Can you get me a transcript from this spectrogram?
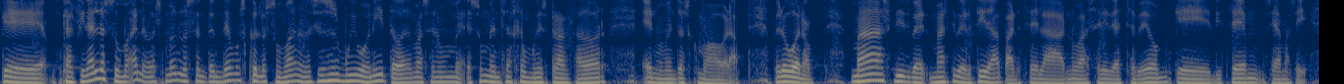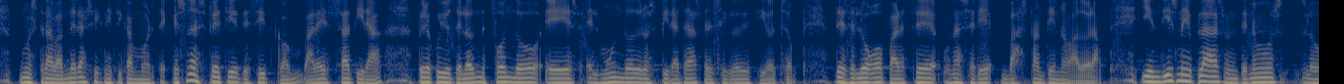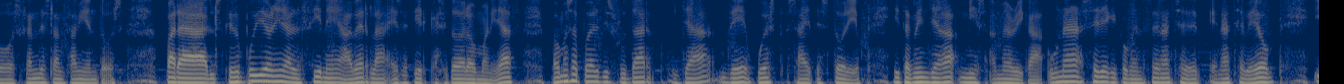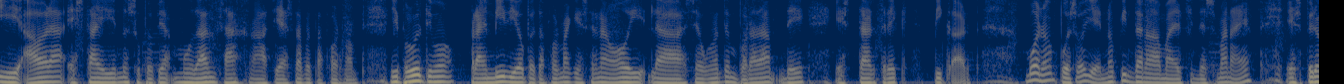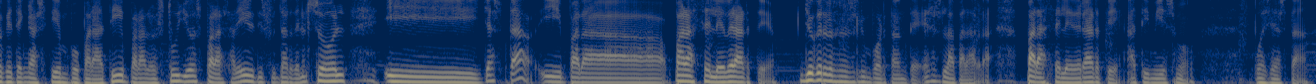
que, al final los humanos, ¿no? Nos entendemos con los humanos. Eso es muy bonito. Además, es un mensaje muy esperanzador en momentos como ahora. Pero bueno, más, más divertida parece la nueva serie de HBO que dice, se llama así, Nuestra bandera significa muerte, que es una especie de sitcom, ¿vale? Sátira, pero cuyo telón de fondo es el mundo de los piratas del siglo XVIII. Desde luego parece una serie bastante innovadora. Y en Disney Plus, donde tenemos los grandes lanzamientos, para los que no pudieron ir al cine a verla, es decir, casi toda la humanidad, vamos a poder disfrutar ya de West Side Story. Y también llega Miss America, una serie que comenzó en, H en HBO y ahora está viviendo su propia mudanza hacia esta plataforma. Y por último, Prime Video, plataforma que estrena hoy la segunda temporada de Star Trek Picard. Bueno, pues oye, no pinta nada mal el fin de semana, ¿eh? Espero que tengas tiempo para ti, para los tuyos, para salir, disfrutar del sol y ya está. Y para, para celebrarte. Yo creo que eso es lo importante, esa es la palabra. Para celebrarte a ti mismo. Pues ya está.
